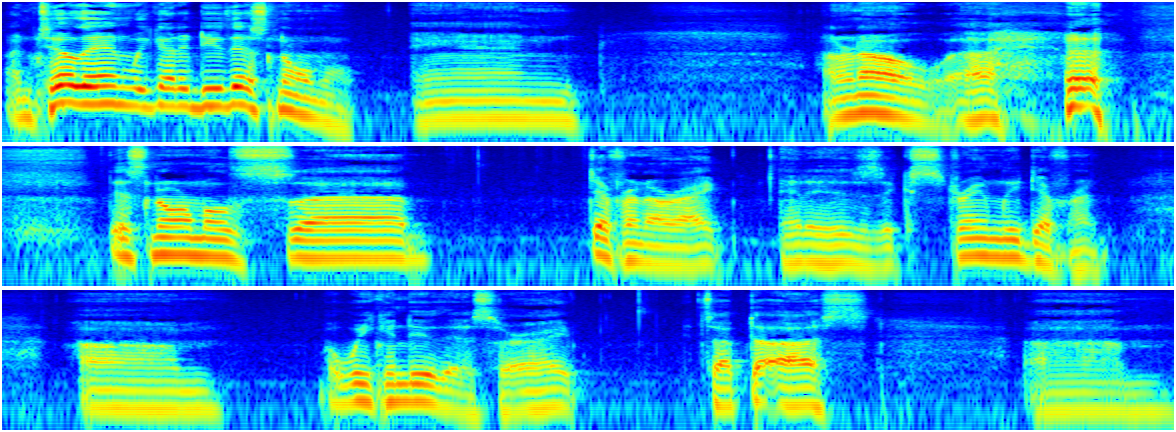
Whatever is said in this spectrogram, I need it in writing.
until then, we got to do this normal. And I don't know. Uh, this normal's uh, different, all right. It is extremely different. Um, but we can do this, all right. It's up to us. Um,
